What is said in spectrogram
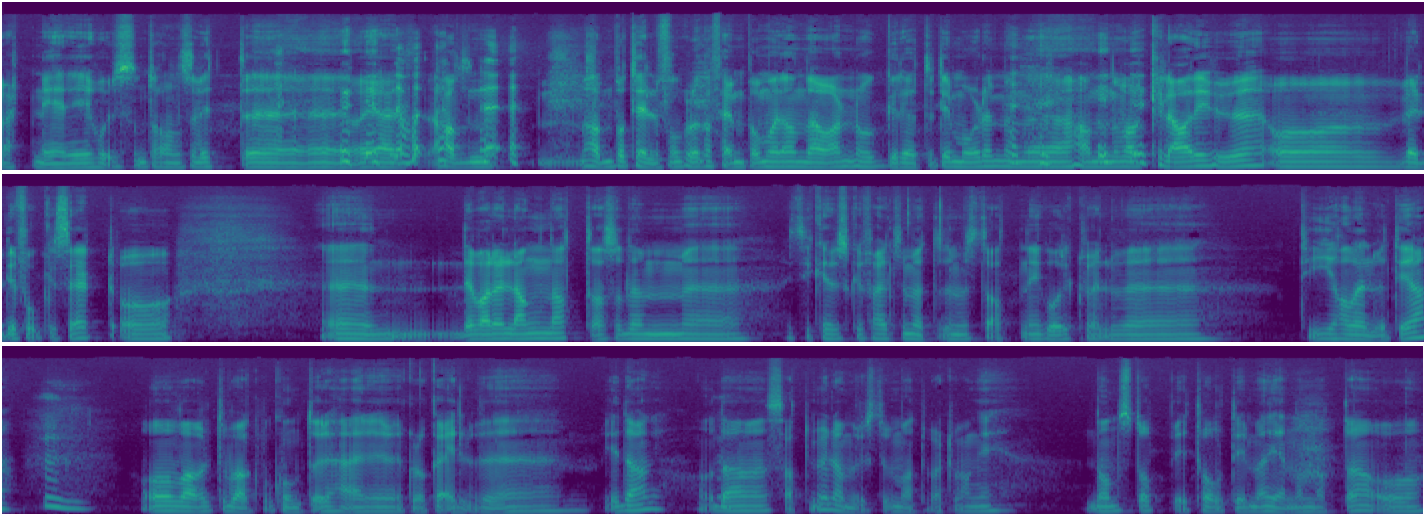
vært nede i horisontalen så vidt. eh, Og jeg hadde den, hadde den på telefon klokka fem på morgenen, da var det noe grøtet i målet. Men eh, han var klar i huet og veldig fokusert. Og eh, det var en lang natt. altså de, Hvis ikke jeg husker feil, så møtte de staten i går kveld ved ti-halv elleve-tida. Og var vel tilbake på kontoret her klokka elleve i dag. Og da satt vi i Landbruks- og matdepartementet non stop i tolv timer gjennom natta og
